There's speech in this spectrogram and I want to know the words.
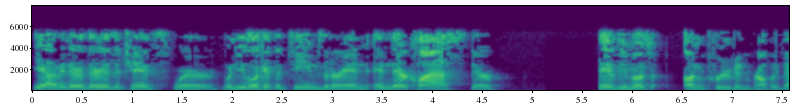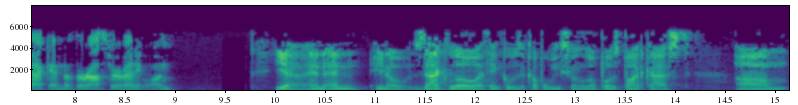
yeah, I mean there there is a chance where when you look at the teams that are in in their class, they're they have the most unproven probably back end of the roster of anyone. Yeah, and and you know Zach Lowe, I think it was a couple weeks ago on the Lowe Post podcast, um,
